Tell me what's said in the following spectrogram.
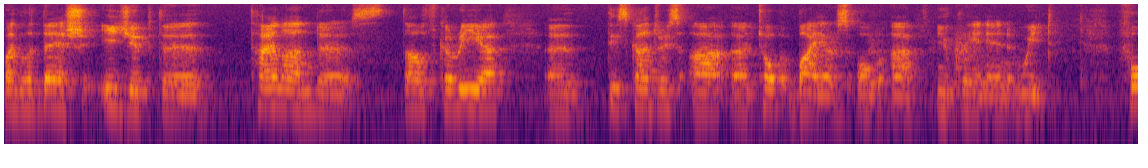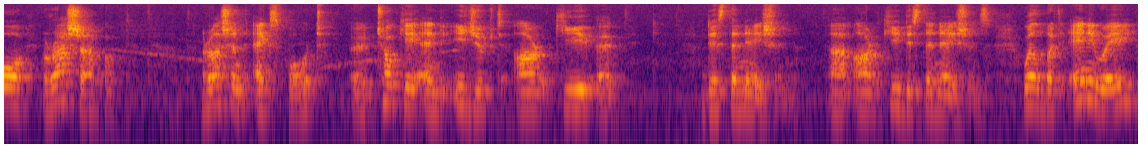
Bangladesh, Egypt, uh, Thailand, uh, South Korea, uh, these countries are uh, top buyers of Ukrainian wheat. For Russia, Russian export uh, Turkey and Egypt are key uh, destination, uh, are key destinations. Well, but anyway,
